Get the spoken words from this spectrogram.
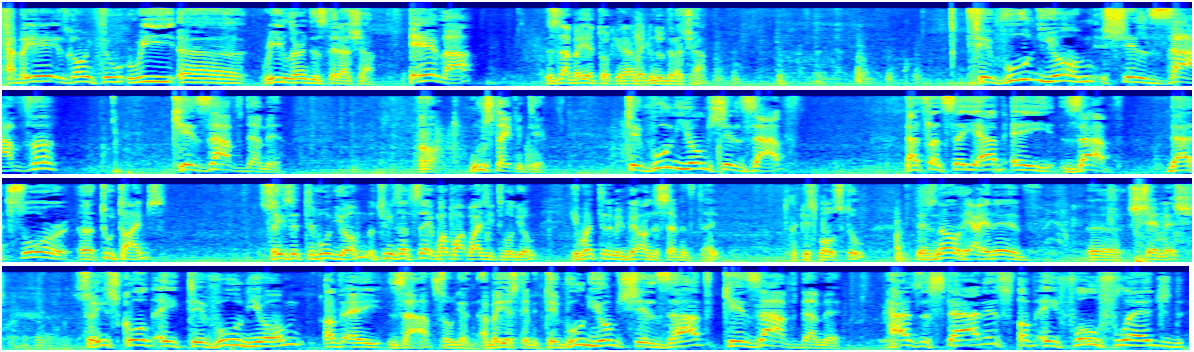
Abaye is going to re uh, relearn this derasha. Ela, this is Abaye talking. I'm making new derasha. Tivul yom shel zav dame. Oh, new statement here. Tivul yom shel zav. That's let's say you have a zav that saw uh, two times. So he's a Tivul Yom, which means, let's say, why, why is he Tivul Yom? He went to the mikveh on the seventh day, like he's supposed to. There's no He'erev uh, Shemesh. So he's called a Tivul Yom of a Zav. So again, Abaye's statement, Tivul Yom Shel Zav Kezav Dame. Has the status of a full-fledged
